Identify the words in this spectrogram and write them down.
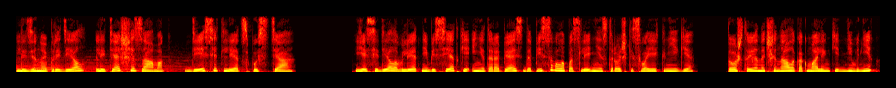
Ледяной предел, летящий замок. Десять лет спустя. Я сидела в летней беседке и, не торопясь, дописывала последние строчки своей книги. То, что я начинала как маленький дневник,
